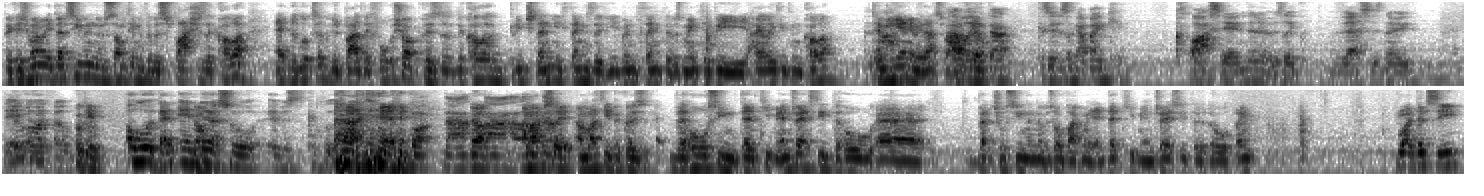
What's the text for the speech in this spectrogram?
because you know what he did see when there was something with there was splashes of colour, it looks like it was badly photoshopped because the, the colour breached into things that you wouldn't think that was meant to be highlighted in colour. To me, anyway, that's what I, I like felt. that because it was like a big classy ending. It was like this is now the end of the film. Okay, Although it didn't end No. there, so it was completely. but that, No, that I I'm like actually I'm with you because the whole scene did keep me interested. The whole uh, ritual scene and it was all black and white. It did keep me interested. The, the whole thing. What I did see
